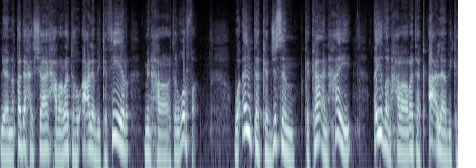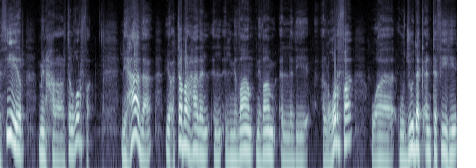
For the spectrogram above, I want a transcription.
لأن قدح الشاي حرارته أعلى بكثير من حرارة الغرفة. وأنت كجسم ككائن حي أيضا حرارتك أعلى بكثير من حرارة الغرفة. لهذا يعتبر هذا النظام نظام الذي الغرفة ووجودك أنت فيه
